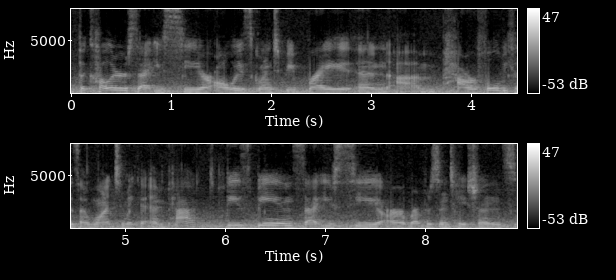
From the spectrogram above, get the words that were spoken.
The colors that you see are always going to be bright and um, powerful because I want to make an impact. These beings that you see are representations,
